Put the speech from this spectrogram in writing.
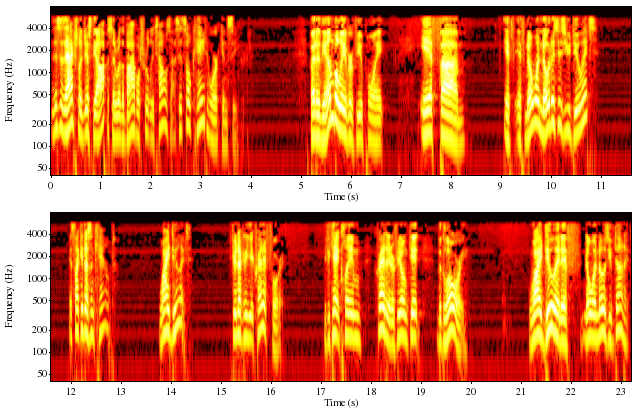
this is actually just the opposite of what the Bible truly tells us. It's okay to work in secret. But in the unbeliever viewpoint, if um, if if no one notices you do it, it's like it doesn't count. Why do it if you're not going to get credit for it? If you can't claim credit or if you don't get the glory, why do it if no one knows you've done it?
